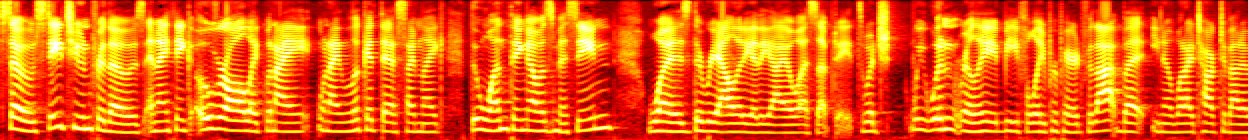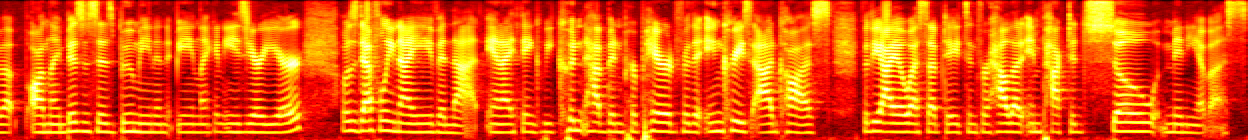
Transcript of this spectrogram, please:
So stay tuned for those. And I think overall, like when I when I look at this, I'm like, the one thing I was missing was the reality of the iOS updates, which we wouldn't really be fully prepared for that. But, you know, what I talked about about online businesses booming and it being like an easier year, I was definitely naive in that. And I think we couldn't have been prepared for the increased ad costs for the iOS updates and for how that impacted so many of us.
